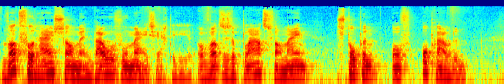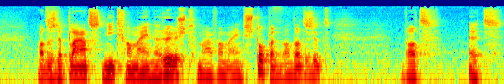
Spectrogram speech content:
Wat voor huis zal men bouwen voor mij, zegt de Heer? Of wat is de plaats van mijn stoppen of ophouden? Wat is de plaats niet van mijn rust, maar van mijn stoppen? Want dat is het wat het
